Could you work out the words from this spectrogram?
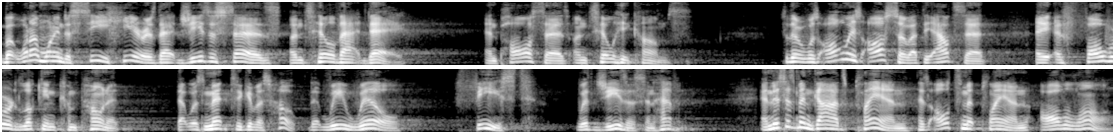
But what I'm wanting to see here is that Jesus says, until that day, and Paul says, until he comes. So there was always also at the outset a, a forward looking component that was meant to give us hope that we will feast with Jesus in heaven. And this has been God's plan, his ultimate plan all along.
